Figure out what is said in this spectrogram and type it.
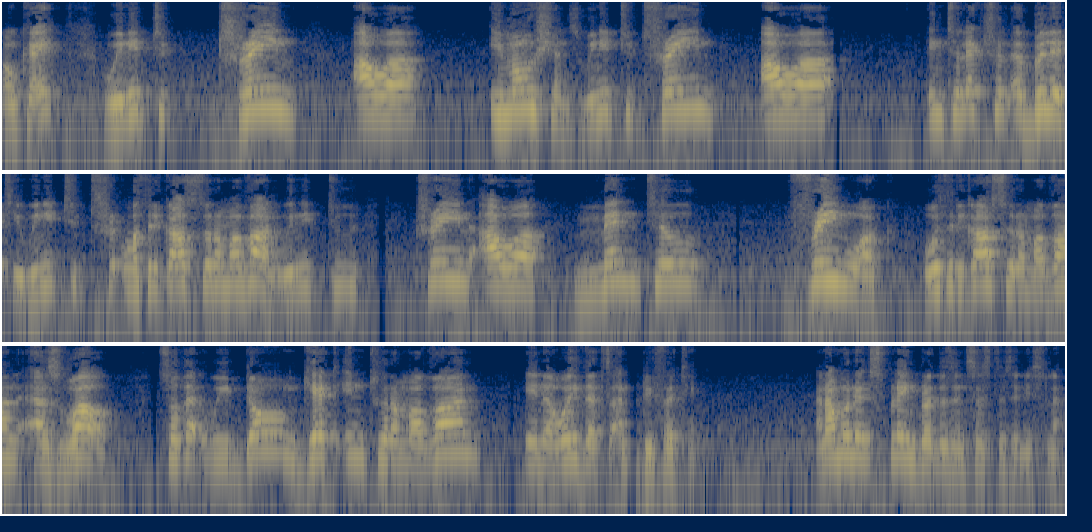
Okay? We need to train our emotions. We need to train our intellectual ability. We need to, tra- with regards to Ramadan, we need to train our mental framework with regards to Ramadan as well. So that we don't get into Ramadan in a way that's unbefitting. And I'm going to explain, brothers and sisters in Islam.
